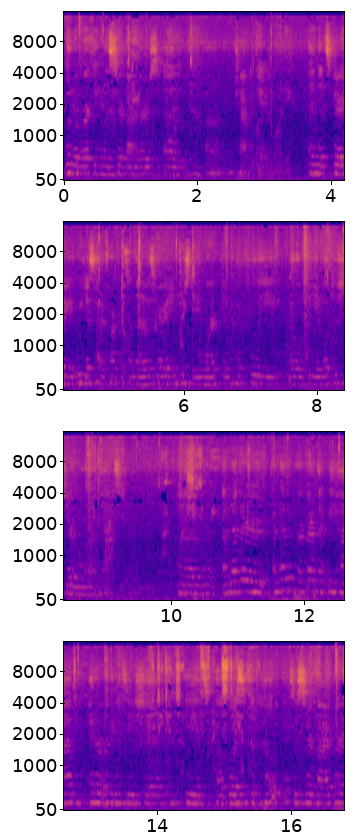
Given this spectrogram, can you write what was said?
when we're working with survivors of um, trafficking. And it's very, we just had a conference on that. It was very interesting work, and hopefully we'll be able to share more on that soon. Um, another another program that we have in our organization is called Voices of Hope. It's a survivor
